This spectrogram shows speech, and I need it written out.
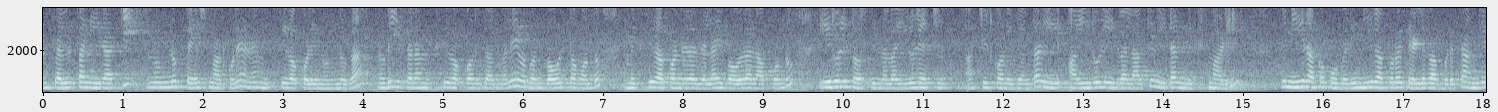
ಒಂದು ಸ್ವಲ್ಪ ನೀರು ಹಾಕಿ ನುಣ್ಣಗೆ ಪೇಸ್ಟ್ ಮಾಡ್ಕೊಳ್ಳಿ. ಅಂದರೆ ಮಿಕ್ಸಿಗೆ ಹಾಕ್ಕೊಳ್ಳಿ ನುಣ್ಣಗೆ. ನೋಡಿ, ಈ ಥರ ಮಿಕ್ಸಿಗೆ ಹಾಕ್ಕೊಂಡಿದ್ದಾದ್ಮೇಲೆ ಇವಾಗ ಒಂದು ಬೌಲ್ ತೊಗೊಂಡು, ಮಿಕ್ಸಿಗೆ ಹಾಕ್ಕೊಂಡಿರೋದೆಲ್ಲ ಈ ಬೌಲಲ್ಲಿ ಹಾಕ್ಕೊಂಡು, ಈರುಳ್ಳಿ ತೋರಿಸಿದ್ನಲ್ವ, ಈರುಳ್ಳಿ ಹಚ್ಚಿ, ಹಚ್ಚಿಟ್ಕೊಂಡಿದ್ದೆ ಅಂತ, ಈ, ಆ ಈರುಳ್ಳಿ ಇದರಲ್ಲಿ ಹಾಕಿ ನೀಟಾಗಿ ಮಿಕ್ಸ್ ಮಾಡಿ ನೀರು ಹಾಕೋಕೆ ಹೋಗಬೇಡಿ. ನೀರು ಹಾಕಿದ್ರೆ ತೆಳ್ಳಗಾಗ್ಬಿಡುತ್ತೆ ಹಂಗೆ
